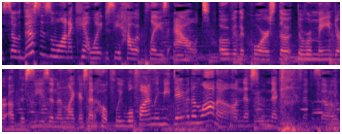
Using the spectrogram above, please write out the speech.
so this is the one I can't wait to see how it plays out over the course, the the remainder of the season. And like I said, hopefully we'll finally meet David and Lana on next next week's episode.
